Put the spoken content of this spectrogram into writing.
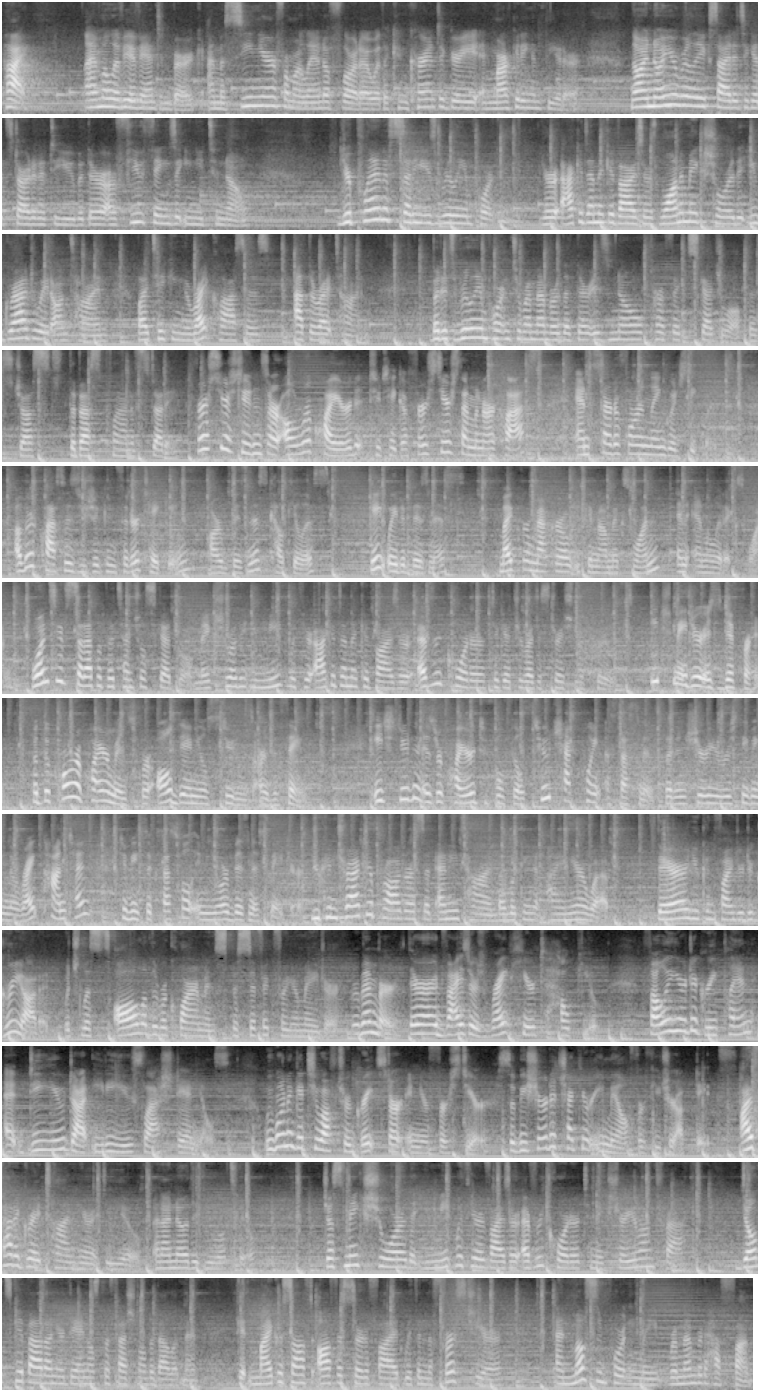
Hi, I'm Olivia Vandenberg. I'm a senior from Orlando, Florida with a concurrent degree in marketing and theater. Now I know you're really excited to get started at DU, but there are a few things that you need to know. Your plan of study is really important. Your academic advisors want to make sure that you graduate on time by taking the right classes at the right time. But it's really important to remember that there is no perfect schedule. There's just the best plan of study. First year students are all required to take a first year seminar class and start a foreign language sequence. Other classes you should consider taking are Business Calculus, Gateway to Business, Micro Macro Economics 1, and Analytics 1. Once you've set up a potential schedule, make sure that you meet with your academic advisor every quarter to get your registration approved. Each major is different, but the core requirements for all Daniels students are the same. Each student is required to fulfill two checkpoint assessments that ensure you're receiving the right content to be successful in your business major. You can track your progress at any time by looking at Pioneer Web. There you can find your degree audit, which lists all of the requirements specific for your major. Remember, there are advisors right here to help you. Follow your degree plan at du.edu slash Daniels. We want to get you off to a great start in your first year, so be sure to check your email for future updates. I've had a great time here at DU, and I know that you will too. Just make sure that you meet with your advisor every quarter to make sure you're on track. Don't skip out on your Daniels professional development. Get Microsoft Office certified within the first year, and most importantly, remember to have fun.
